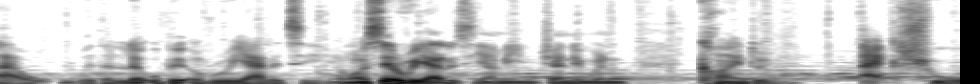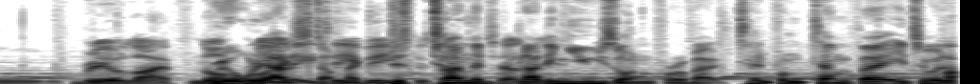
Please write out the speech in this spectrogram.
out with a little bit of reality. And when I say reality, I mean genuine kind of actual real life, not real life stuff. TV. Like just 'cause turn the bloody me- news on for about ten from ten thirty to All right,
